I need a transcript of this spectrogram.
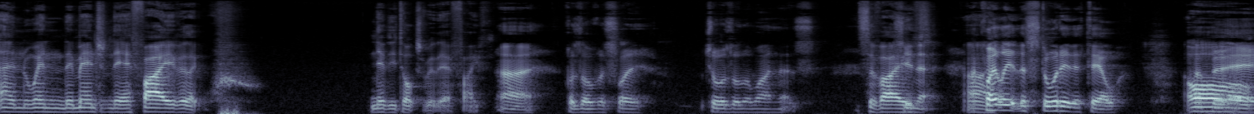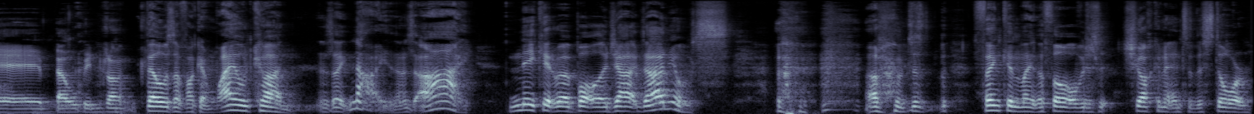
and when they mentioned the F five, they're like, whew, nobody talks about the F five. Aye. Because obviously Jo's the one that's Survived. seen it. I quite like the story they tell Oh, about uh, Bill being drunk. Bill's a fucking wild cunt. It's like, nah, and I was like, aye, naked with a bottle of Jack Daniels. I'm just thinking like the thought of just chucking it into the storm.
